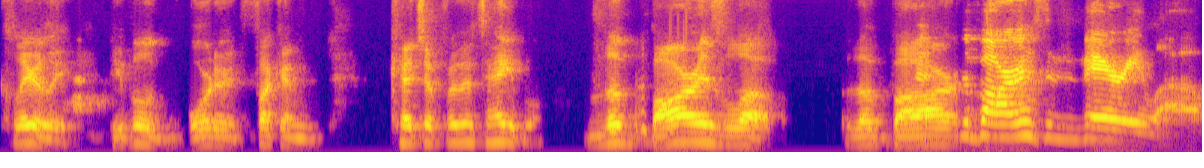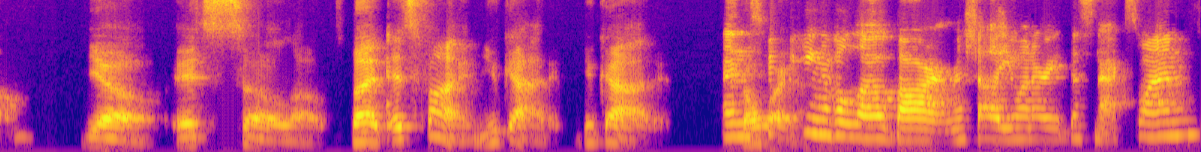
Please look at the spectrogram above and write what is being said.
Clearly, people ordered fucking ketchup for the table. The bar is low. The bar, The bar is very low. yo, it's so low. But it's fine. You got it. You got it. And Don't worry. speaking of a low bar, Michelle, you want to read this next one?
